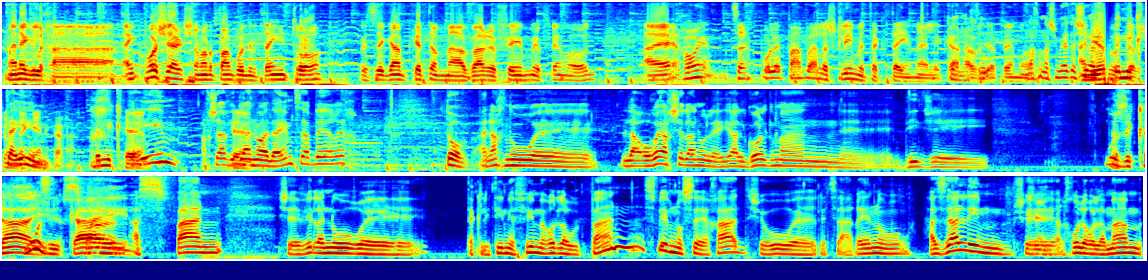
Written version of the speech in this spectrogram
מה אני אגיד לך, כמו ששמענו פעם קודם את האינטרו, וזה גם קטע מעבר יפה, יפה מאוד. אה, איך אומרים? צריך פה לפעם הבאה להשלים את הקטעים האלה כן, ככה, אנחנו- וזה יפה מאוד. אנחנו נשמיע את השיר הזה במקטעים. במקטעים, עכשיו כן. הגענו עד האמצע בערך. טוב, אנחנו אה, לאורח שלנו, לאייל גולדמן, אה, די-ג'יי, מוזיקאי, מוזיקאי, אספן. אספן, שהביא לנו אה, תקליטים יפים מאוד לאולפן, סביב נושא אחד, שהוא אה, לצערנו הז"לים שהלכו לעולמם.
